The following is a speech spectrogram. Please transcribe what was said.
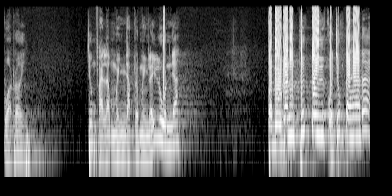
của rơi. Chứ không phải là mình nhặt rồi mình lấy luôn nhá. Và điều răn thứ tư của chúng ta đó,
